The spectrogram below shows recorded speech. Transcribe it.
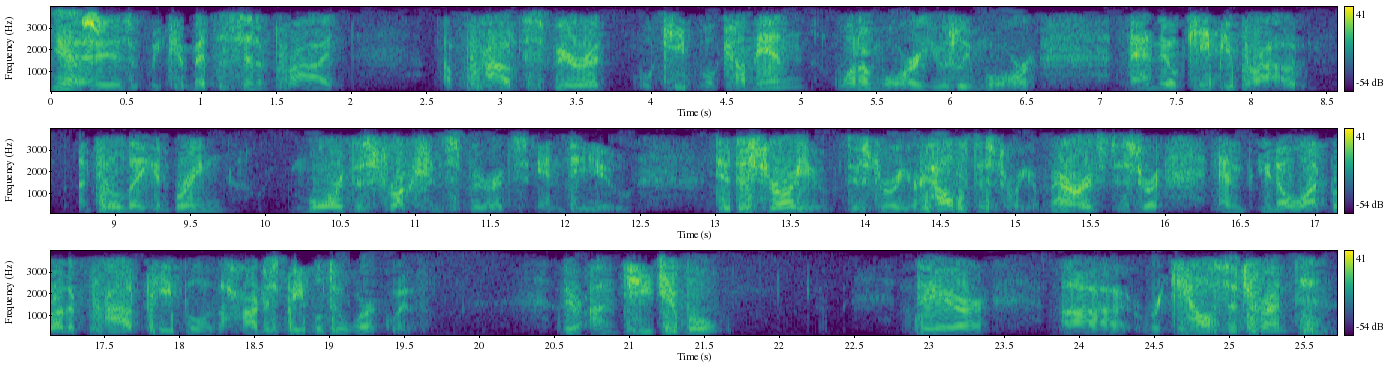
Yes. That is, we commit the sin of pride a proud spirit will keep will come in one or more, usually more, and they'll keep you proud until they can bring more destruction spirits into you to destroy you, destroy your health, destroy your marriage, destroy. And you know what, brother? Proud people are the hardest people to work with. They're unteachable. They're uh, recalcitrant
